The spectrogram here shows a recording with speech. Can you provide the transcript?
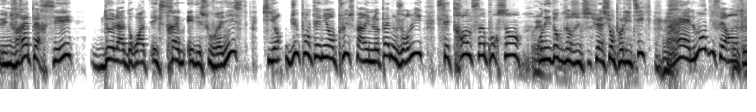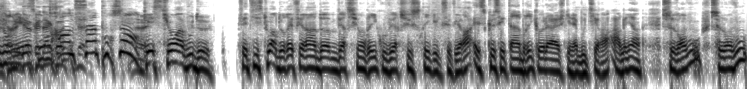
une vraie percée de la droite extrême et des souverainistes, qui, en, Dupont-Aignan plus Marine Le Pen aujourd'hui, c'est 35%. On est donc dans une situation politique réellement différente aujourd'hui. Mais est-ce que d'un côté- 35%. Question à vous deux. Cette histoire de référendum version RIC ou versus RIC, etc., est-ce que c'est un bricolage qui n'aboutira à rien selon vous, selon vous?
